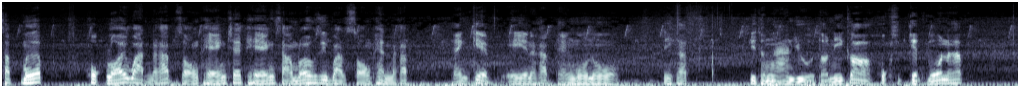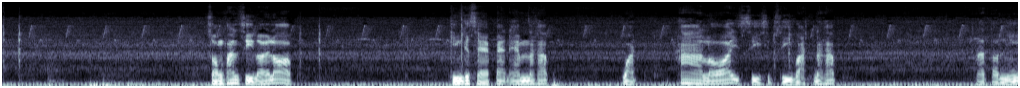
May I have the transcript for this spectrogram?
ซับเมอร์ฟ600 วัตต์นะครับ2แผงใช้แผง 360 วัตต์2แผ่นนะครับ แผงเก็บ A นะครับ แผงโมโนนี่ครับ ที่ทำงานอยู่ตอนนี้ก็ 67 โวลต์นะครับ 2,400 รอบ กินกระแส 8 แอมป์นะครับ วัตต์ 544 วัตต์นะครับณตอนนี้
